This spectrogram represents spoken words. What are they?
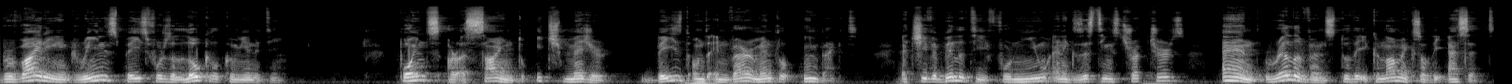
providing a green space for the local community. Points are assigned to each measure based on the environmental impact, achievability for new and existing structures, and relevance to the economics of the asset.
